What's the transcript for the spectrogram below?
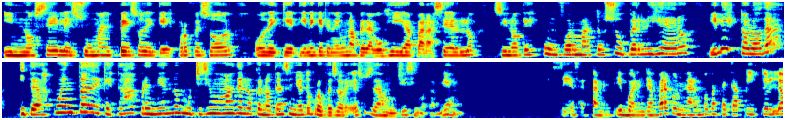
y no se le suma el peso de que es profesor o de que tiene que tener una pedagogía para hacerlo, sino que es un formato súper ligero y listo, lo da y te das cuenta de que estás aprendiendo muchísimo más de lo que no te enseñó tu profesor. Eso se da muchísimo también. Sí, exactamente. Y bueno, ya para culminar un poco este capítulo,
